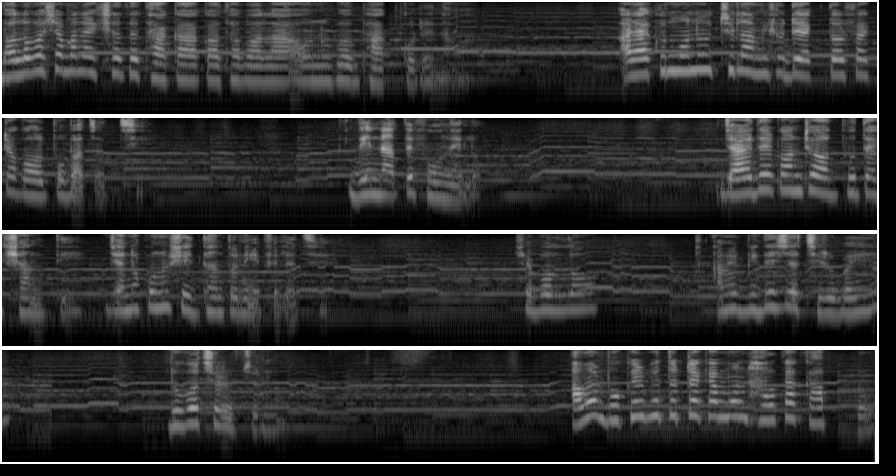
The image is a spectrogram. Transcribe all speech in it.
ভালোবাসা মানে একসাথে থাকা, কথা বলা, অনুভব ভাগ করে নেওয়া। আর এখন মনে হচ্ছিল আমি শুধু একতরফা একটা গল্প বাঁচাচ্ছি। দিন রাতে ফোন এলো। জায়দের কণ্ঠে অদ্ভুত এক শান্তি, যেন কোনো সিদ্ধান্ত নিয়ে ফেলেছে। সে বলল, আমি বিদেশ যাচ্ছি রুবাইয়া। দু বছরের জন্য। আমার বুকের ভেতরটা কেমন হালকা কাঁপলো।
